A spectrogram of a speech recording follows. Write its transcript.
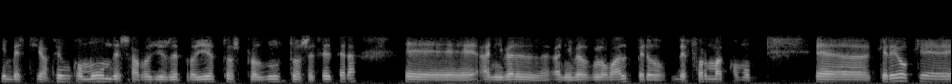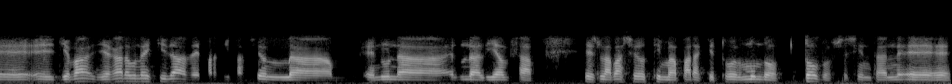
investigación común, desarrollos de proyectos, productos, etcétera, eh, a nivel a nivel global, pero de forma común. Creo que llegar a una equidad de participación en una en una alianza es la base óptima para que todo el mundo, todos se sientan eh,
